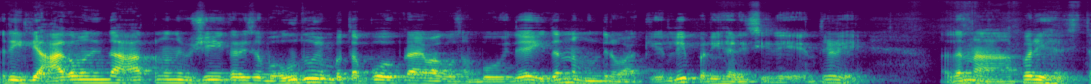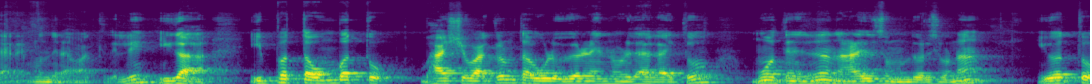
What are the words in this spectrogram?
ಅಂದರೆ ಇಲ್ಲಿ ಆಗಮದಿಂದ ಆತ್ಮನನ್ನು ವಿಷಯೀಕರಿಸಬಹುದು ಎಂಬ ತಪ್ಪು ಅಭಿಪ್ರಾಯವಾಗುವ ಸಂಭವವಿದೆ. ಇದನ್ನು ಮುಂದಿನ ವಾಕ್ಯದಲ್ಲಿ ಪರಿಹರಿಸಿದೆ ಅಂಥೇಳಿ ಅದನ್ನು ಪರಿಹರಿಸ್ತಾರೆ ಮುಂದಿನ ವಾಕ್ಯದಲ್ಲಿ. ಈಗ ಇಪ್ಪತ್ತ ಒಂಬತ್ತು ಭಾಷ್ಯವಾಕ್ಯಗಳು ಮತ್ತು ಅವುಗಳ ವಿವರಣೆಯನ್ನು ನೋಡಿದಾಗಾಯಿತು. ಮೂವತ್ತನೇ ದಿನ, ನಾಳೆ ದಿವಸ ಮುಂದುವರಿಸೋಣ. ಇವತ್ತು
